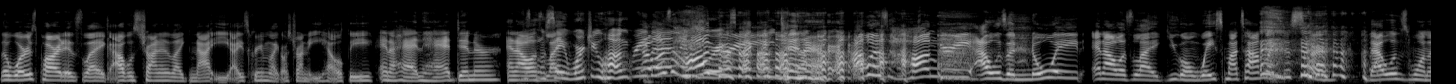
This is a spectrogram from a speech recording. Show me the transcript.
The worst part is like I was trying to like not eat ice cream, like I was trying to eat healthy, and I hadn't had dinner, and I, I was, was like, say, weren't you hungry I then? was if you were hungry. expecting dinner. I was hungry. I was annoyed, and I was like, "You gonna waste my time like this, sir?" that was one of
